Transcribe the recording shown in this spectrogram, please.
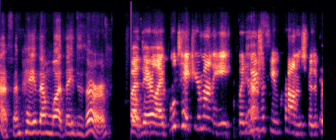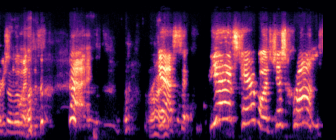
Yes, and pay them what they deserve. But they're like, we'll take your money, but here's a few crumbs for the person who went to yeah, right. Yes. Yeah, it's terrible. It's just crumbs.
